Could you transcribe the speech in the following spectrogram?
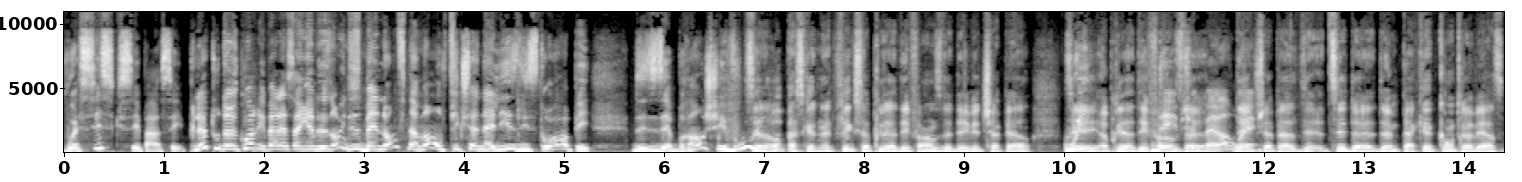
voici ce qui s'est passé. Puis là, tout d'un coup, arrivé à la cinquième saison, ils disent ben non, finalement, on fictionnalise l'histoire. Puis ils disaient branchez-vous. C'est là. drôle parce que Netflix a pris la défense de David Chappelle. Oui. A pris la défense Dave de Chappelle, ouais. Chappelle, tu sais, d'un paquet de controverses.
